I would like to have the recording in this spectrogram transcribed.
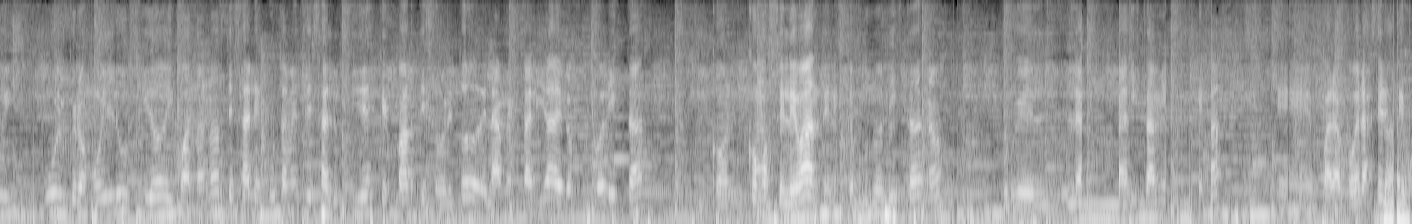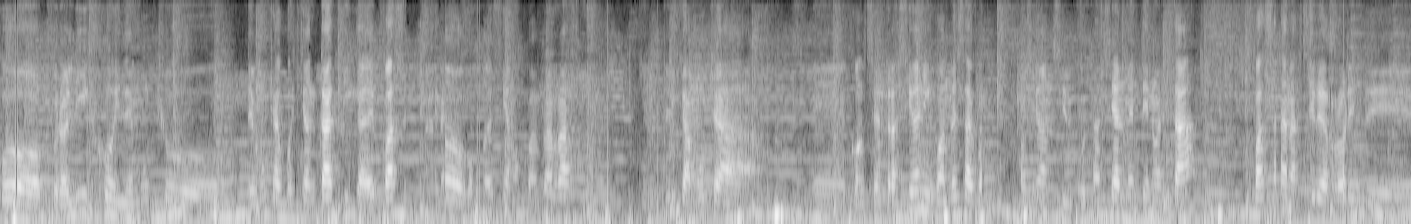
muy pulcro, muy lúcido y cuando no te sale justamente esa lucidez que parte sobre todo de la mentalidad de los futbolistas y con cómo se levanten estos futbolistas, ¿no? Porque la, también eh, para poder hacer este juego prolijo y de mucho de mucha cuestión táctica de pase como decíamos contra Racing que implica mucha eh, concentración y cuando esa concentración circunstancialmente no está, pasan a hacer errores de,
